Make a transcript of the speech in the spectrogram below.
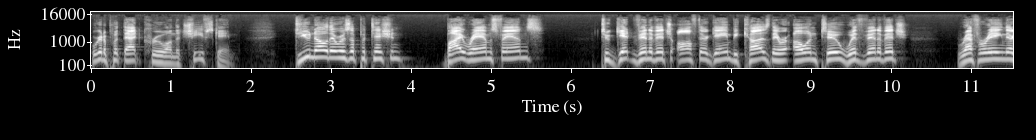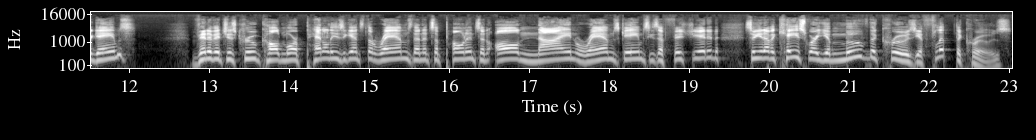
we're going to put that crew on the Chiefs game. Do you know there was a petition by Rams fans to get Vinovich off their game because they were 0 2 with Vinovich refereeing their games? Vinovich's crew called more penalties against the Rams than its opponents in all nine Rams games he's officiated. So you'd have a case where you move the crews, you flip the crews,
